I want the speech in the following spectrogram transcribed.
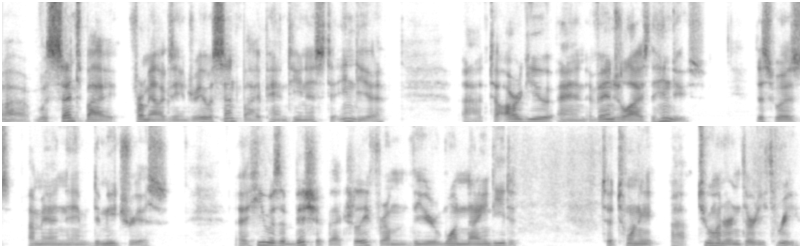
uh, was sent by from Alexandria was sent by Pantaenus to India uh, to argue and evangelize the Hindus. This was a man named Demetrius. Uh, he was a bishop actually from the year 190 to to 20, uh, 233.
